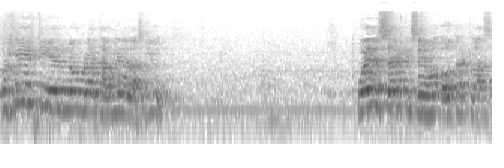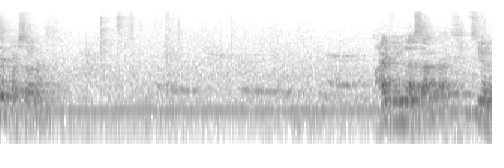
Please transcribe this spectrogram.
¿por qué es que él nombra también a las viudas? Puede ser que sea otra clase de personas. ¿Hay viudas santas? ¿Sí o no?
